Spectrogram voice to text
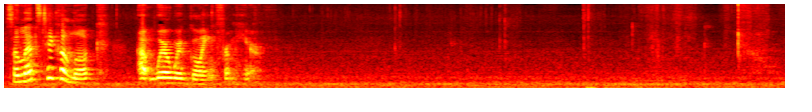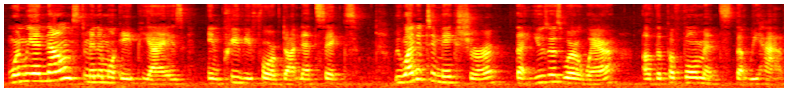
So let's take a look at where we're going from here. When we announced minimal APIs in preview 4 of .NET 6, we wanted to make sure that users were aware of the performance that we have.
